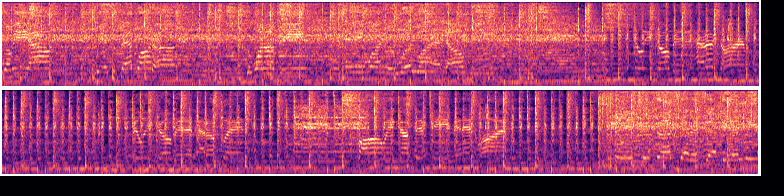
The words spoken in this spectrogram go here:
throw me out with the bathwater. the seven second lead.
